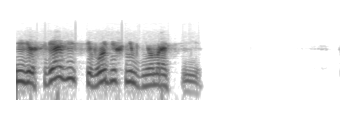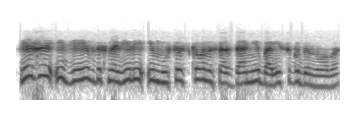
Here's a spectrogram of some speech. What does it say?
и ее связи с сегодняшним днем России. Те же идеи вдохновили и Мусорского на создание Бориса Годунова,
